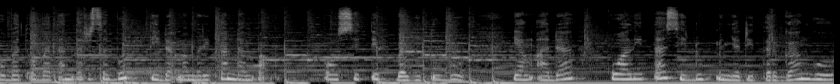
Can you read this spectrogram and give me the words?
obat-obatan tersebut tidak memberikan dampak positif bagi tubuh. Yang ada, kualitas hidup menjadi terganggu,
